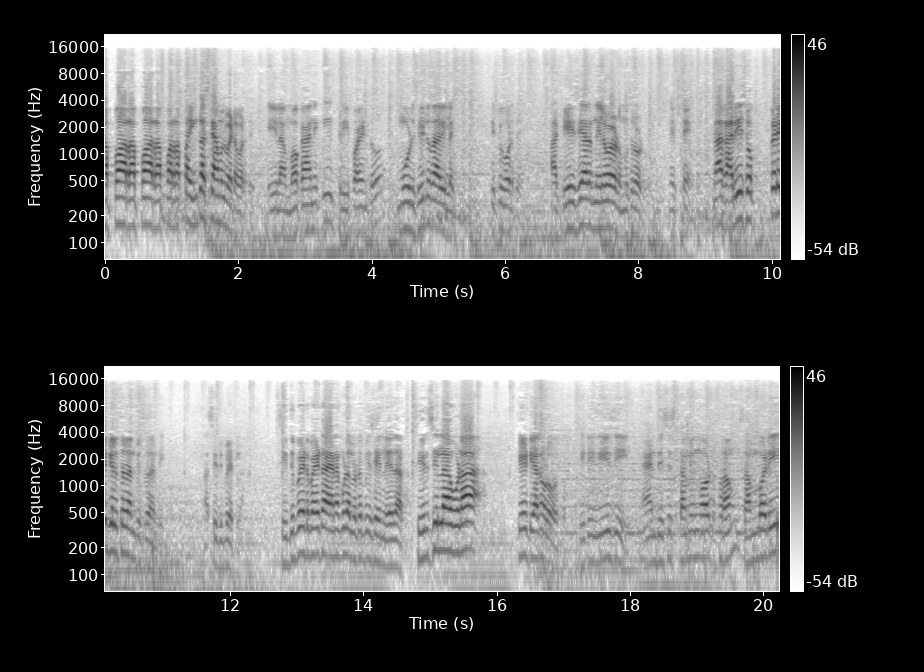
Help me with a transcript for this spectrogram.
రప్ప రప్ప రప్ప రప్ప ఇంకా స్కాములు పెట్టబడతాయి. ఇలా ముఖానికి త్రీ పాయింట్ మూడు సీట్లు రావు వీళ్ళకి తిప్పి కొడతాయి. ఆ కేసీఆర్ నిలబడాడు ముసలోడు. నెక్స్ట్ టైం నాకు హరీష్ ఒక్కడే గెలుస్తాడు అనిపిస్తుంది అండి ఆ సిద్దిపేటలో. సిద్దిపేట బయట ఆయన కూడా లుటపీస్ ఏం లేదా? సిరిసిల్ల కూడా కేటీఆర్ ఓడగొడతాం. It is easy and this is coming out from somebody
